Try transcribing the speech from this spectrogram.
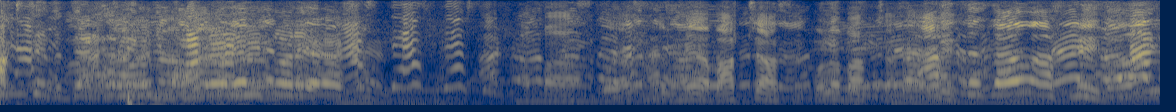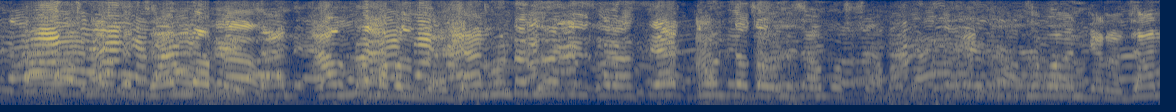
আস্তে ভাইয়া বাচ্চা আছে কোলে বাচ্চা আসতে যাও আমরা? এক ঘণ্টা ধরে ডিল করে আছি এক ঘণ্টা ধরে সমস্যা কথা বলেন কেন জান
